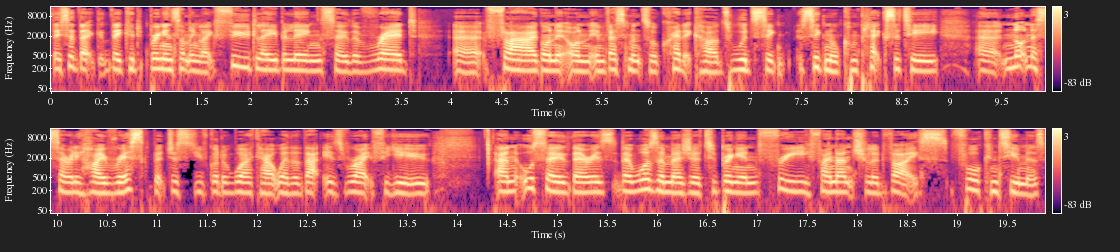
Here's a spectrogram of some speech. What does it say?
they said that they could bring in something like food labelling, so the red uh, flag on it on investments or credit cards would sig- signal complexity, uh, not necessarily high risk, but just you've got to work out whether that is right for you. And also, there is there was a measure to bring in free financial advice for consumers,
